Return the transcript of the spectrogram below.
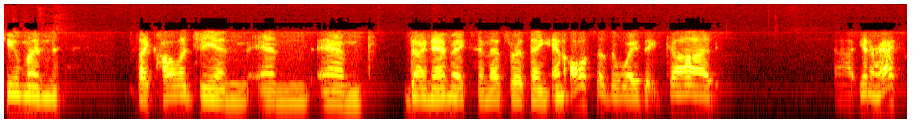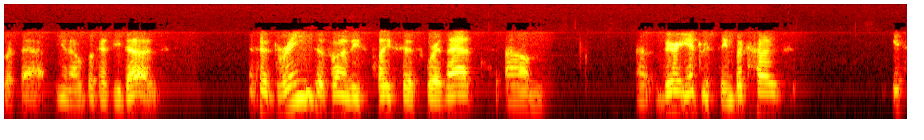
human psychology and and and dynamics and that sort of thing, and also the way that God uh, interacts with that, you know, because He does. And so, dreams is one of these places where that's um, uh, very interesting because it's,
